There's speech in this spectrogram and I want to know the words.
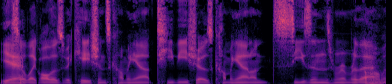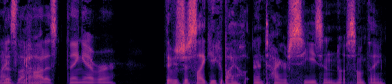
yeah So like all those vacations coming out, TV shows coming out on seasons. Remember that Oh when that's the hottest thing ever? it was just like you could buy an entire season of something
